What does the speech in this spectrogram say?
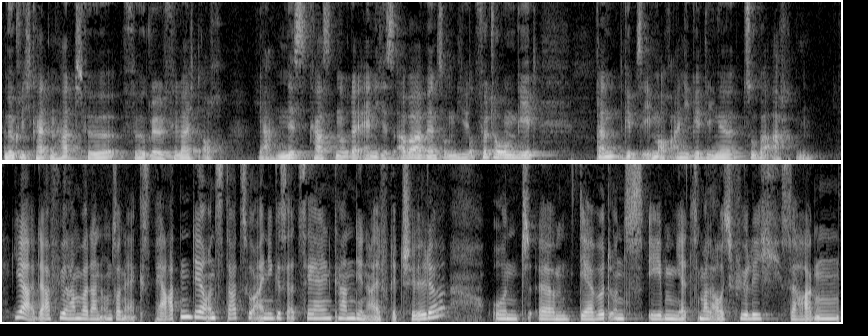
Möglichkeiten hat für Vögel, vielleicht auch ja, Nistkasten oder ähnliches. Aber wenn es um die Fütterung geht, dann gibt es eben auch einige Dinge zu beachten. Ja, dafür haben wir dann unseren Experten, der uns dazu einiges erzählen kann, den Alfred Schilder. Und ähm, der wird uns eben jetzt mal ausführlich sagen,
